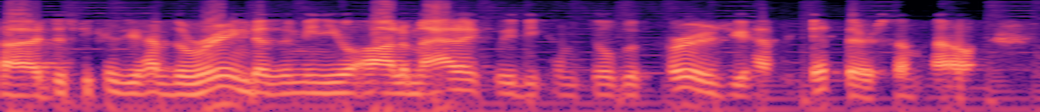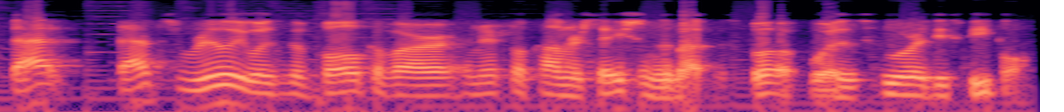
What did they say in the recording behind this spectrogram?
Uh, just because you have the ring doesn't mean you automatically become filled with courage. You have to get there somehow. That that's really was the bulk of our initial conversations about this book was who are these people.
